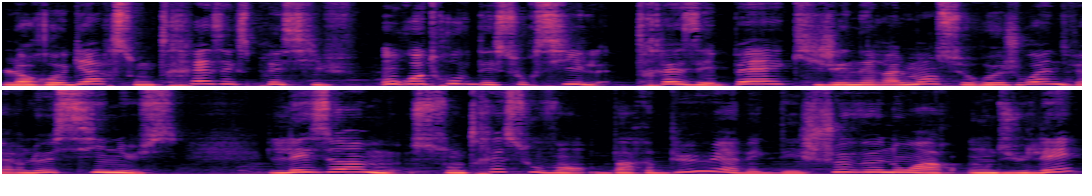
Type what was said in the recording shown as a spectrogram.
Leurs regards sont très expressifs. On retrouve des sourcils très épais qui généralement se rejoignent vers le sinus. Les hommes sont très souvent barbus avec des cheveux noirs ondulés,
